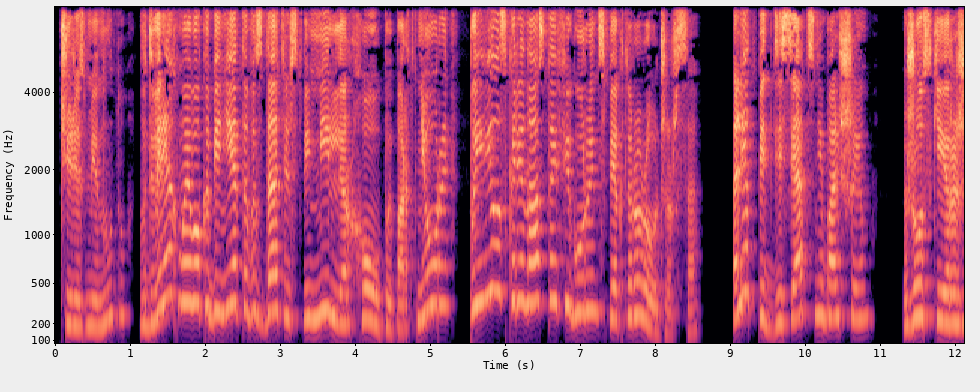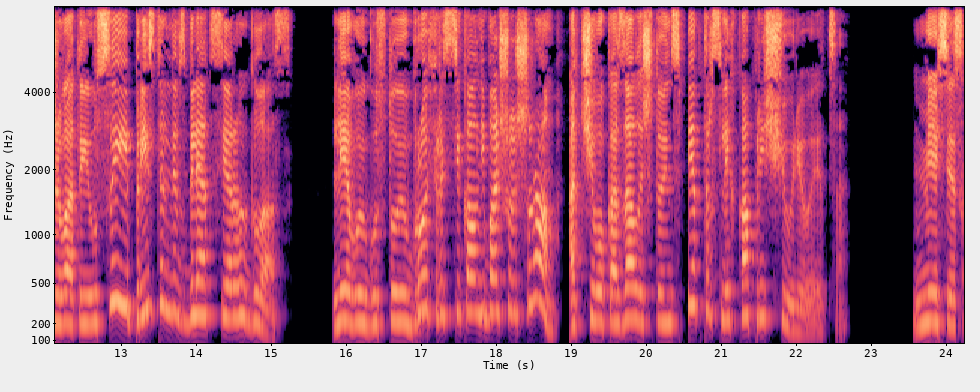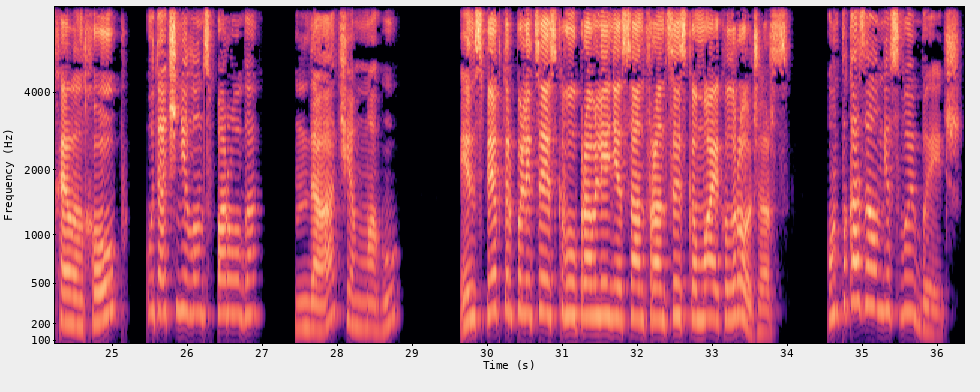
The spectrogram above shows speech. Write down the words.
Через минуту в дверях моего кабинета в издательстве «Миллер, Хоуп и партнеры» появилась коренастая фигура инспектора Роджерса. Лет пятьдесят с небольшим, жесткие рыжеватые усы и пристальный взгляд серых глаз. Левую густую бровь рассекал небольшой шрам, отчего казалось, что инспектор слегка прищуривается. «Миссис Хелен Хоуп?» — уточнил он с порога. «Да, чем могу?» «Инспектор полицейского управления Сан-Франциско Майкл Роджерс». Он показал мне свой бейдж.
